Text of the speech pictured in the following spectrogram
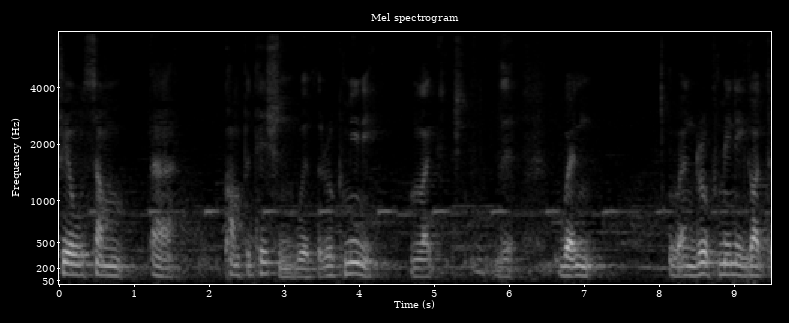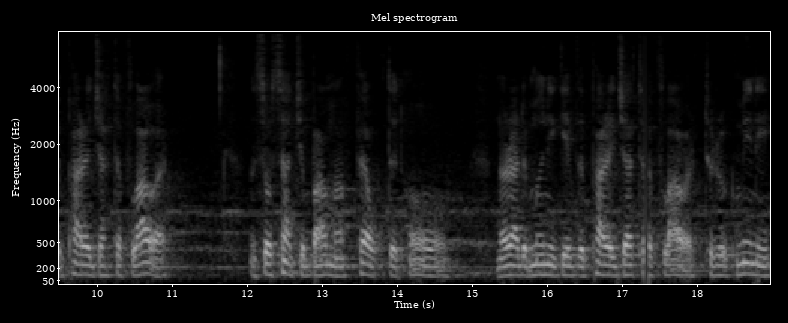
feel some uh, competition with Rukmini, like the, when when Rukmini got the Parijata flower, so Satyabhama felt that, oh, Narada Muni gave the Parijata flower to Rukmini,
